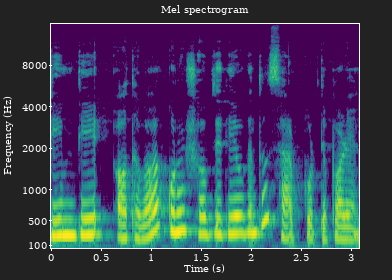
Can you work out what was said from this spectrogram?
ডিম দিয়ে অথবা কোনো সবজি দিয়েও কিন্তু সার্ভ করতে পারেন।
